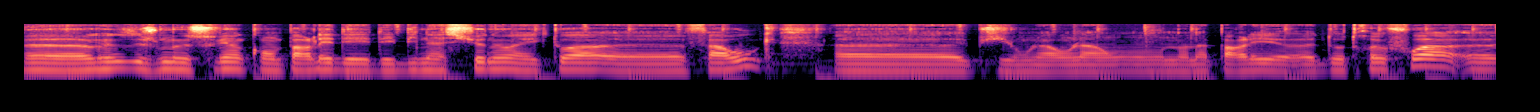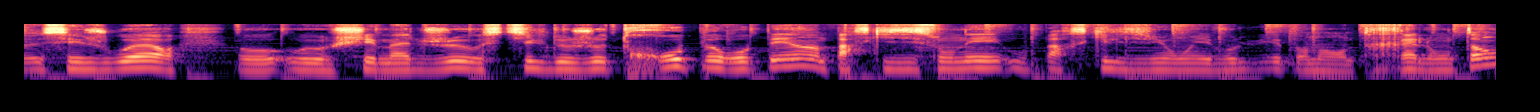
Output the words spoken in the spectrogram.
euh, je me souviens quand on parlait des, binationaux avec toi, euh, Farouk, et puis on, l'a, on, on en a parlé d'autres fois, ces joueurs au, schéma de jeu, au style de jeu trop européen, parce qu'ils y sont nés ou parce qu'ils y ont évolué pendant très longtemps,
